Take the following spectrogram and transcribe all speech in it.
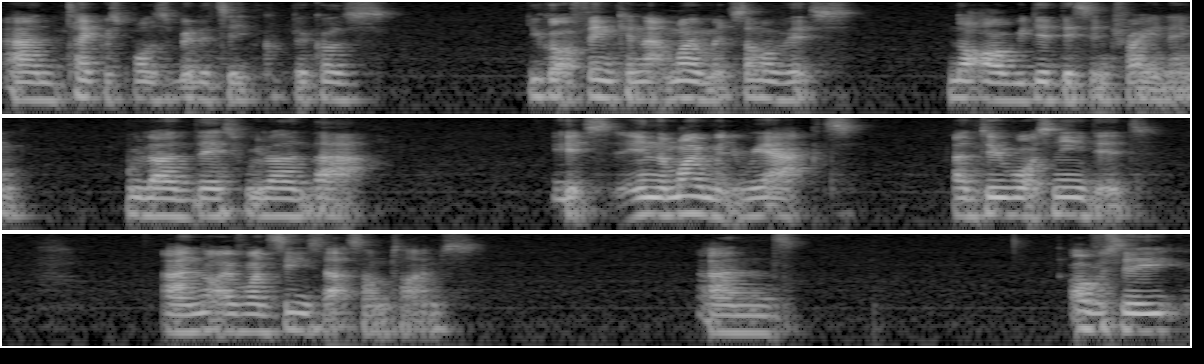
and take responsibility because you've got to think in that moment. Some of it's not, oh, we did this in training, we learned this, we learned that. It's in the moment, react and do what's needed. And not everyone sees that sometimes. And obviously,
